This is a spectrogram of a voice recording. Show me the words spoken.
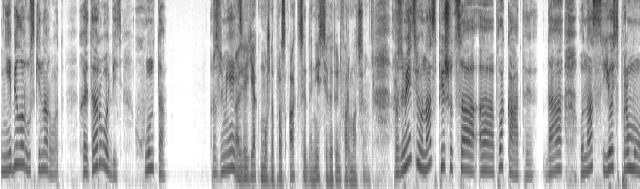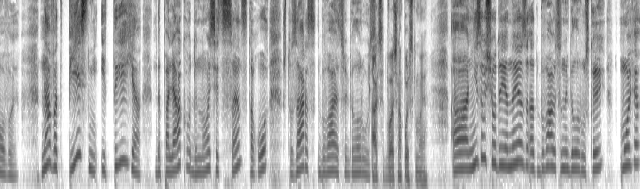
Не беларускі народ. Гэта робіць хунта. Разумеете але як можна праз акцыі данесці гэтую інфармацыю? Разумееце у нас пишутся э, плакаты да? У нас ёсць прамовы. Нават песні і тыя да палякаў даносяць сэнс таго што зараз адбываюцца ў Беларусь адбываюцца на польскай мове? Не заўсёды яны адбываюцца на беларускай мове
